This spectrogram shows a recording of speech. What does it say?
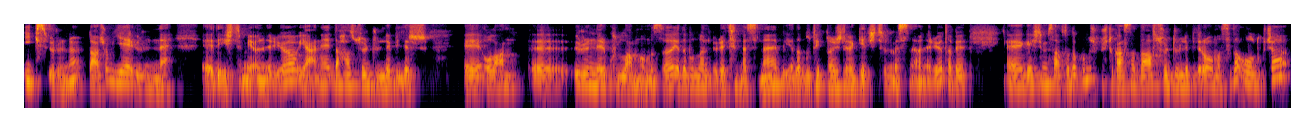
X ürünü daha çok Y ürününe değiştirmeyi öneriyor. Yani daha sürdürülebilir olan ürünleri kullanmamızı ya da bunların üretilmesine ya da bu teknolojilere geliştirilmesine öneriyor. Tabii geçtiğimiz haftada konuşmuştuk aslında daha sürdürülebilir olması da oldukça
